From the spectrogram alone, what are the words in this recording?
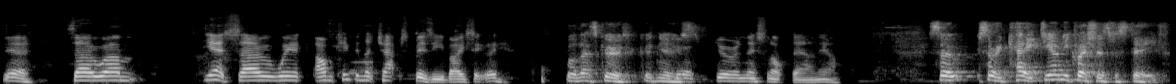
Yeah. So um, yeah. So we're I'm keeping the chaps busy basically. Well, that's good. Good news. during this lockdown. Yeah. So, sorry, Kate. Do you have any questions for Steve?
